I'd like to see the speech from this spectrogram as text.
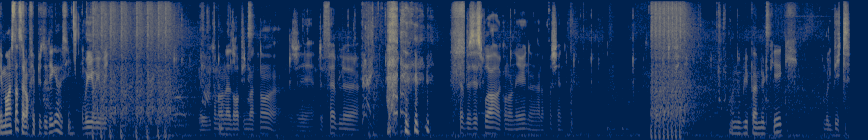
Et mort instinct, ça leur fait plus de dégâts aussi. Oui, oui, oui. Mais vu qu'on en a drop une maintenant, euh, j'ai de faibles. faibles espoirs qu'on en ait une euh, à la prochaine. On n'oublie pas Mulcake, Bull beat.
